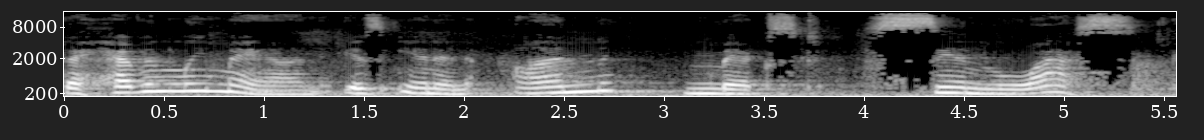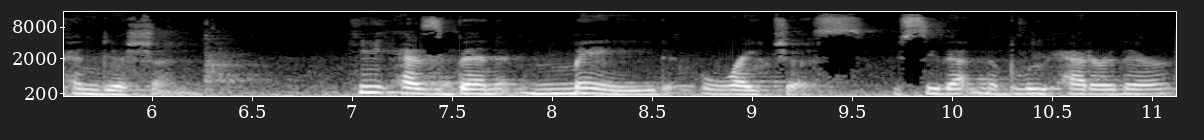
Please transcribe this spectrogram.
The heavenly man is in an unmixed, sinless condition. He has been made righteous. You see that in the blue header there?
